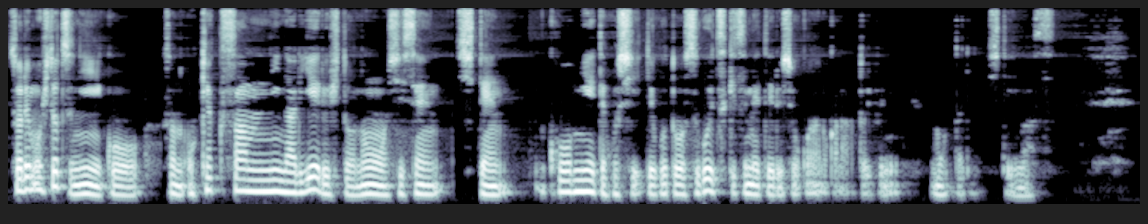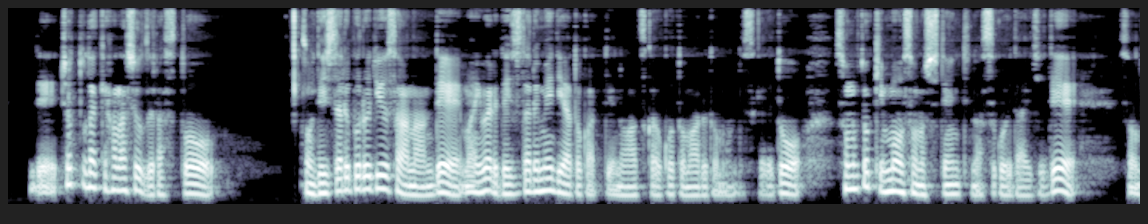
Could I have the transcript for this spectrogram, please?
それも一つに、こう、そのお客さんになり得る人の視線、視点、こう見えてほしいっていうことをすごい突き詰めている証拠なのかなというふうに思ったりしています。で、ちょっとだけ話をずらすと、そのデジタルプロデューサーなんで、まあ、いわゆるデジタルメディアとかっていうのを扱うこともあると思うんですけれど、その時もその視点っていうのはすごい大事で、その、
